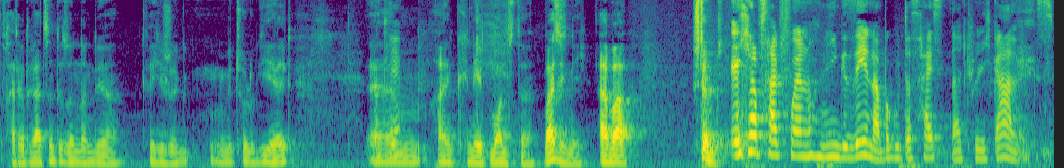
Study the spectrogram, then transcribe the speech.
Freitag der 13., sondern der griechische Mythologieheld, Okay. ähm, ein Knetmonster. Weiß ich nicht. Aber stimmt. Ich habe es halt vorher noch nie gesehen, aber gut, das heißt natürlich gar nichts.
